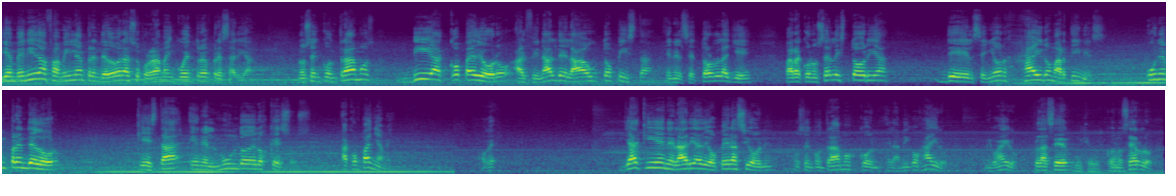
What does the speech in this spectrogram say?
Bienvenida familia emprendedora a su programa Encuentro Empresarial. Nos encontramos vía Copa de Oro al final de la autopista en el sector La Y para conocer la historia del señor Jairo Martínez, un emprendedor que está en el mundo de los quesos. Acompáñame. Okay. Ya aquí en el área de operaciones nos encontramos con el amigo Jairo. Amigo Jairo, placer conocerlo.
